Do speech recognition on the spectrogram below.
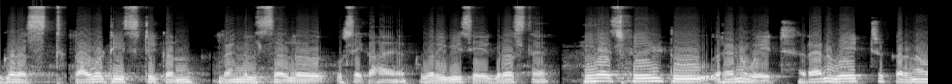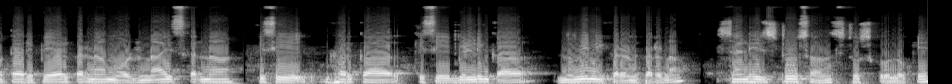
ग्रस्त पॉवर्टी स्टिकन बेंगल सेलर उसे कहा है, गरीबी से ग्रस्त है। He has fail to renovate renovate करना होता है रिपेयर करना मॉडर्नाइज करना, किसी घर का, किसी बिल्डिंग का नवीनीकरण करना। Send his two sons to school, okay?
